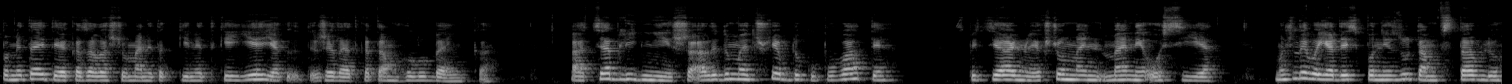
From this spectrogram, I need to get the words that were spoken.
пам'ятаєте, я казала, що в мене такі нитки є, як жилетка там голубенька. А ця блідніша. Але думаю, що я буду купувати спеціально, якщо в мене ось є. Можливо, я десь понизу там вставлю,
